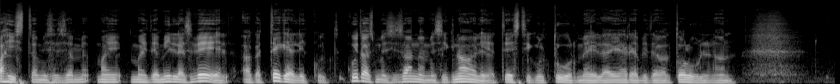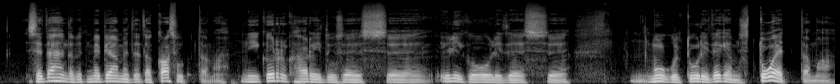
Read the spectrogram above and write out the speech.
ahistamises ja ma ei, ma ei tea, milles veel, aga tegelikult, kuidas me siis anname signaali, et eesti kultuur meile järjepidevalt oluline on? See tähendab, et me peame teda kasutama nii kõrghariduses, ülikoolides muu kultuuri tegemises toetama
